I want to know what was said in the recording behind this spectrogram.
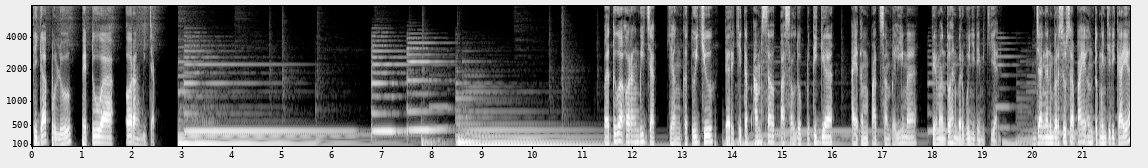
30 petua orang bijak. Petua orang bijak yang ketujuh dari kitab Amsal pasal 23 ayat 4 sampai 5 firman Tuhan berbunyi demikian. Jangan bersusah payah untuk menjadi kaya,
